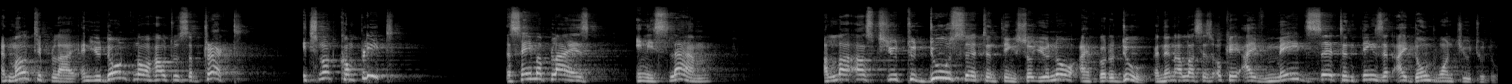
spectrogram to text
and multiply and you don't know how to subtract, it's not complete. The same applies in Islam. Allah asks you to do certain things, so you know I've got to do. And then Allah says, okay, I've made certain things that I don't want you to do.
